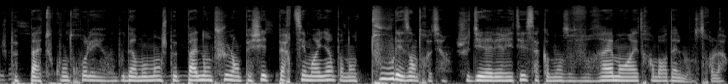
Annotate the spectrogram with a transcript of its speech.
Je peux pas tout contrôler. hein. Au bout d'un moment, je peux pas non plus l'empêcher de perdre ses moyens pendant tous les entretiens. Je vous dis la vérité, ça commence vraiment à être un bordel monstre là.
